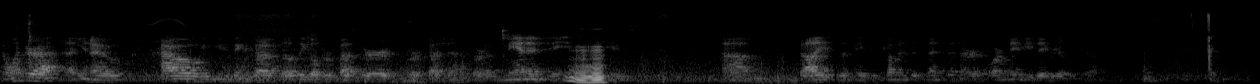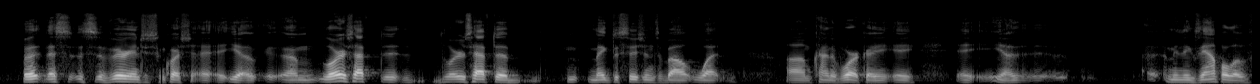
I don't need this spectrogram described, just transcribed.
I wonder, uh, you know, how you think about the legal professor profession sort of managing Mhm. these um, values that maybe come into tension, or, or maybe they really don't. Well, that's, that's a very interesting question. Uh, uh, Yeah, um, lawyers have to, lawyers have to make decisions about what um, kind of work. A, you know, I mean, the example of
